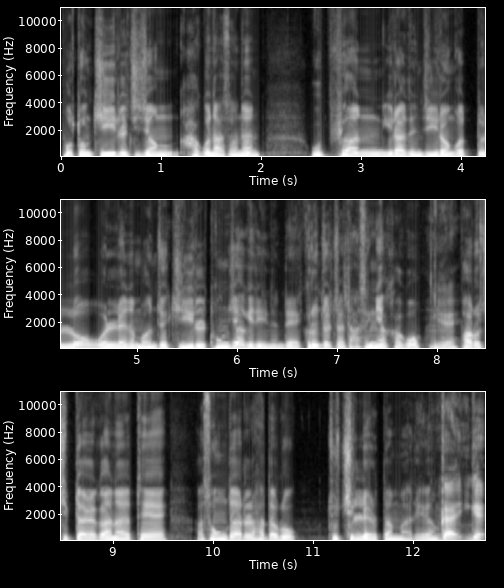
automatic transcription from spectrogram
보통 기일을 지정하고 나서는 우편이라든지 이런 것들로 원래는 먼저 기일을 통지하게 돼 있는데 그런 절차를 다 생략하고 예. 바로 집달관한테 송달을 하도록 조치를 내렸단 말이에요. 그러니까 이게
